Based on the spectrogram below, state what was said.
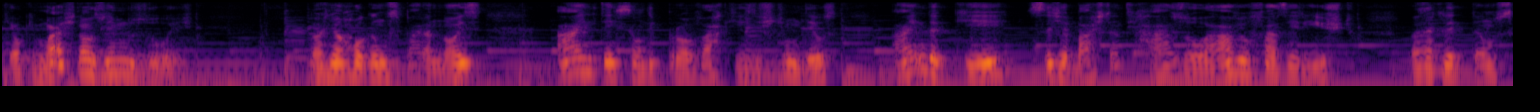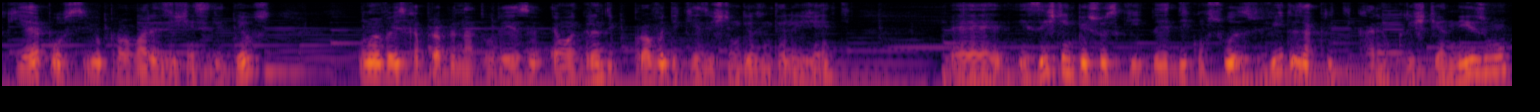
que é o que mais nós vemos hoje. Nós não arrogamos para nós a intenção de provar que existe um Deus, Ainda que seja bastante razoável fazer isto, nós acreditamos que é possível provar a existência de Deus, uma vez que a própria natureza é uma grande prova de que existe um Deus inteligente. É, existem pessoas que dedicam suas vidas a criticarem o cristianismo,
